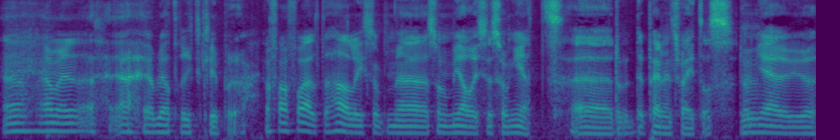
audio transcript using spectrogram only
Ja, ja, men, ja, jag blir inte riktigt klipp på det. Ja, framförallt det här liksom eh, som de gör i säsong 1, uh, The Penetrators. De Mm. ger ju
